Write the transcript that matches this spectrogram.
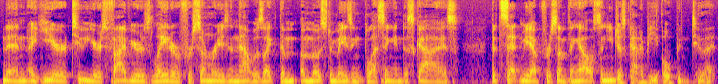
Then a year, two years, five years later, for some reason, that was like the most amazing blessing in disguise that set me up for something else. And you just got to be open to it,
